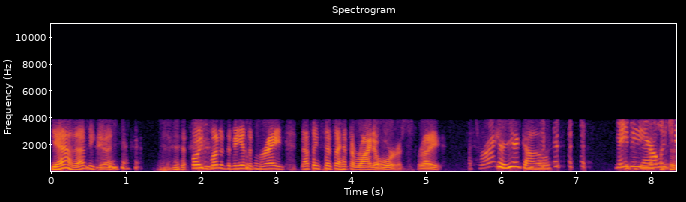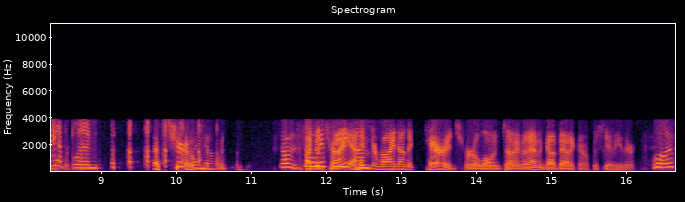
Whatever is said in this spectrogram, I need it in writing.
Yeah, that'd be good. I've always wanted to be in the parade. Nothing says I have to ride a horse, right? That's right. There you go. Maybe the only chance, Glenn. That's true. I know. So so I've been trying to um hitch a ride on a carriage for a long time, and I haven't got that accomplished yet either. well if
